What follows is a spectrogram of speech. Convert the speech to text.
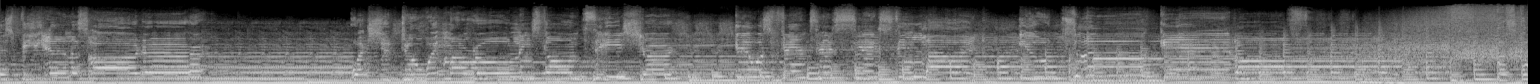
Is beating us harder. What you do with my Rolling Stone t-shirt? It was vintage 69. You took it off. Let's go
